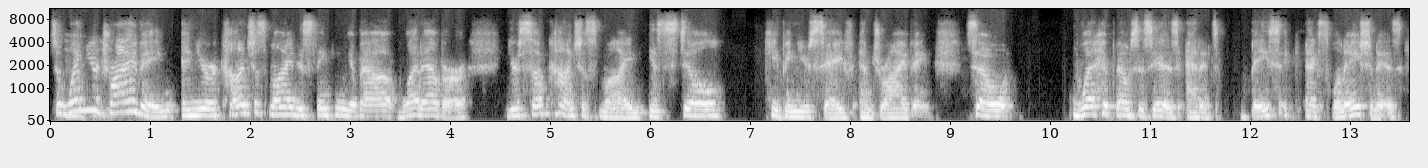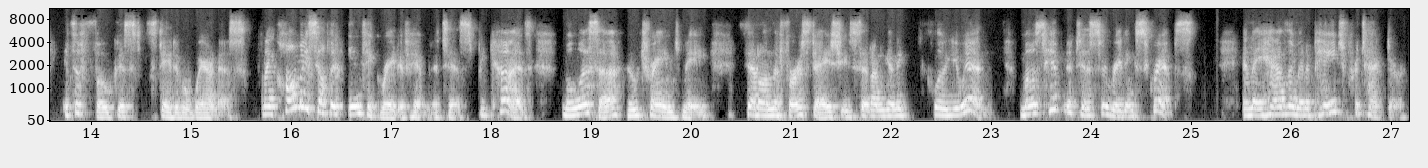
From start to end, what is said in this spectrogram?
So when you're mm-hmm. driving and your conscious mind is thinking about whatever, your subconscious mind is still keeping you safe and driving. So what hypnosis is at its basic explanation is it's a focused state of awareness. And I call myself an integrative hypnotist because Melissa, who trained me, said on the first day, she said, I'm going to clue you in. Most hypnotists are reading scripts and they have them in a page protector.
